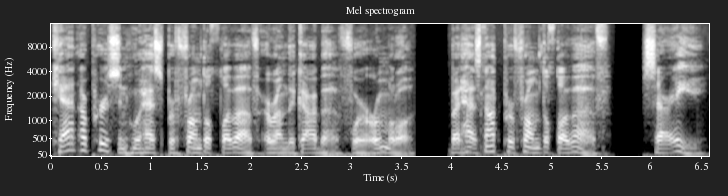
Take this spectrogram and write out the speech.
Can a person who has performed the tawaf around the Kaaba for Umrah but has not performed the tawaf, sa'i,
